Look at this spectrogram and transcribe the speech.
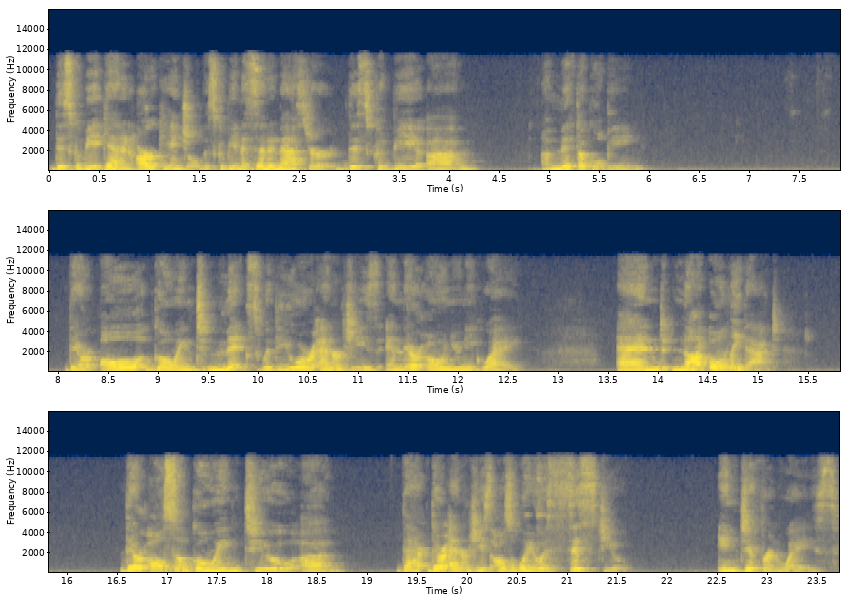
this could be, again, an archangel. This could be an ascended master. This could be um, a mythical being. They're all going to mix with your energies in their own unique way. And not only that, they're also going to, uh, that their energy is also going to assist you in different ways.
